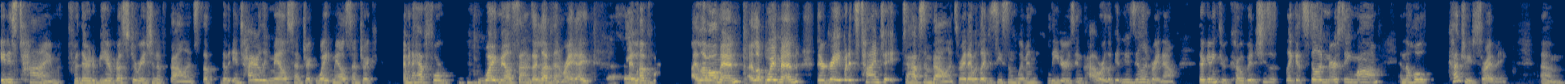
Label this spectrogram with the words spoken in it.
it is time for there to be a restoration of balance. The, the entirely male centric white male centric i mean i have four white male sons. I love them right? I yeah, i love I love all men. I love white men. They're great, but it's time to to have some balance, right? I would like to see some women leaders in power. Look at New Zealand right now. They're getting through COVID. She's like it's still a nursing mom, and the whole country's thriving. Um,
